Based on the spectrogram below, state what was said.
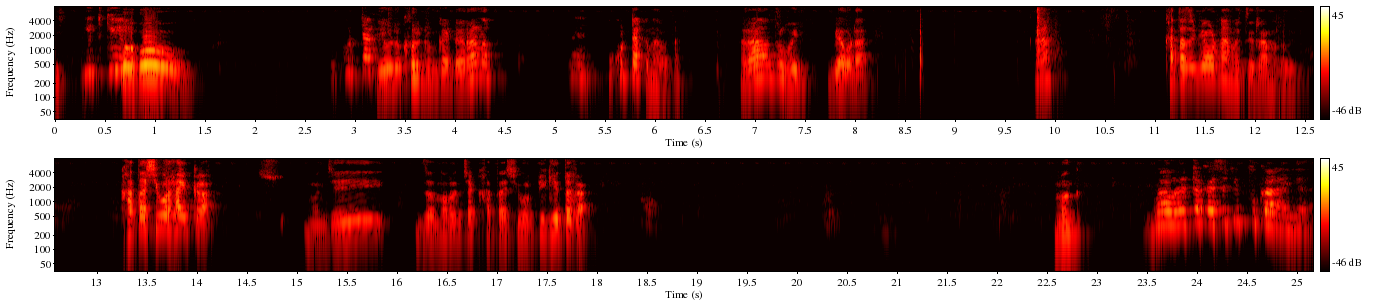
इतके. हो हो. कुठं एवढं खरडून काढलं रानात. मग कुठं टाकणार आता? रानात होईल बेवडा. हा? खताचा बेवडा नाही होत रानाला होईल. खताशिवर आहे का? म्हणजे जनावरांच्या खताशिवर पीक येतं का? मग? वावरात टाकायसाठी तू काढायला गेला.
